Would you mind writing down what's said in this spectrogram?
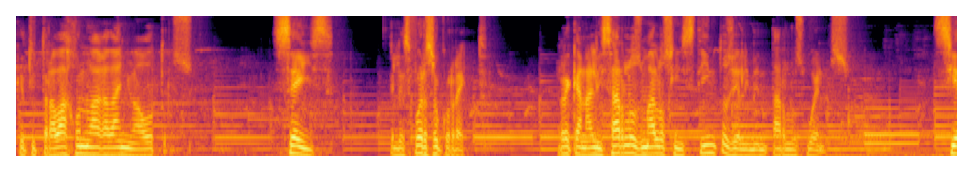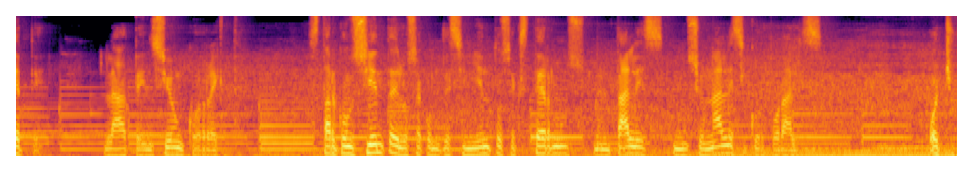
Que tu trabajo no haga daño a otros. 6 el esfuerzo correcto. Recanalizar los malos instintos y alimentar los buenos. 7. La atención correcta. Estar consciente de los acontecimientos externos, mentales, emocionales y corporales. 8.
